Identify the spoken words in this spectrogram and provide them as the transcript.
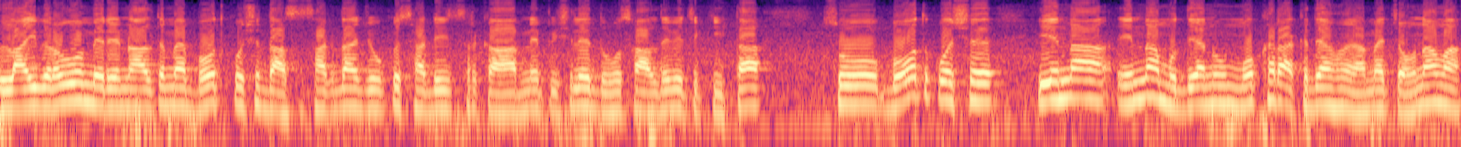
ਲਾਈਵ ਰਹੋ ਮੇਰੇ ਨਾਲ ਤੇ ਮੈਂ ਬਹੁਤ ਕੁਝ ਦੱਸ ਸਕਦਾ ਜੋ ਕਿ ਸਾਡੀ ਸਰਕਾਰ ਨੇ ਪਿਛਲੇ 2 ਸਾਲ ਦੇ ਵਿੱਚ ਕੀਤਾ। ਸੋ ਬਹੁਤ ਕੁਝ ਇਹਨਾਂ ਇਹਨਾਂ ਮੁੱਦਿਆਂ ਨੂੰ ਮੁੱਖ ਰੱਖਦਿਆਂ ਹੋਇਆ ਮੈਂ ਚਾਹੁੰਦਾ ਵਾਂ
